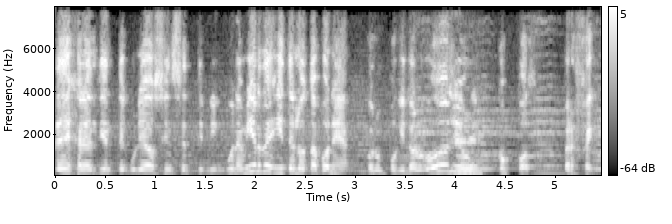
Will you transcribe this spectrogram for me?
te dejan el diente culiado sin sentir ninguna mierda y te lo taponean con un poquito de algodón y un compost. Perfecto.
